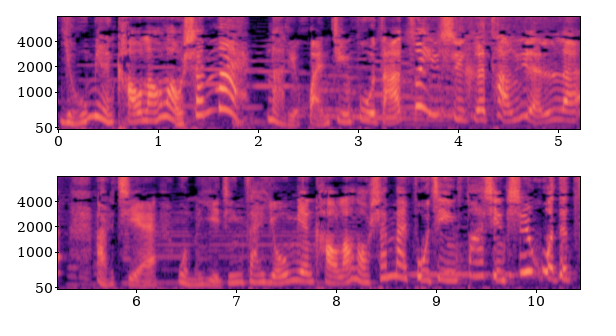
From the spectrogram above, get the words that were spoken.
油面烤老老山脉那里，环境复杂，最适合藏人了。而且我们已经在油面烤老老山脉附近发现吃货的踪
